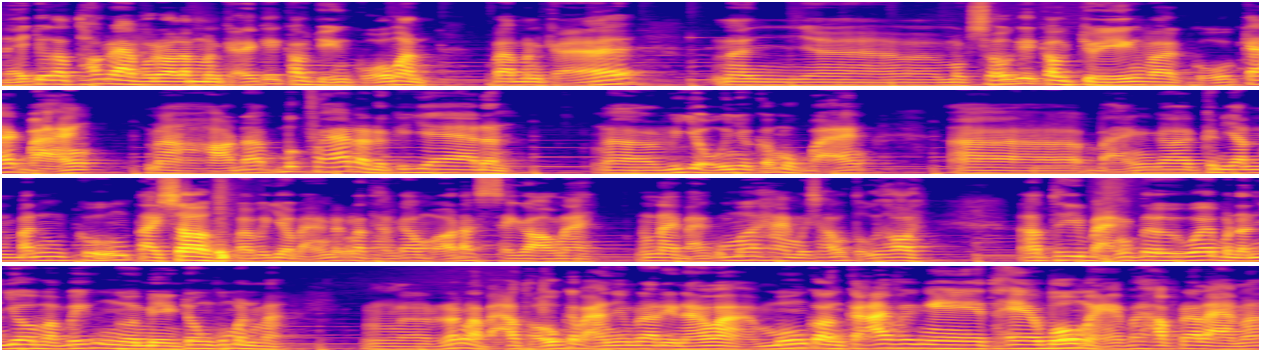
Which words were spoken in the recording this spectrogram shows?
để chúng ta thoát ra. Vừa rồi là mình kể cái câu chuyện của mình và mình kể À, một số cái câu chuyện và của các bạn mà họ đã bứt phá ra được cái gia đình. À, ví dụ như có một bạn à, bạn à, kinh doanh bánh cuốn Tây Sơn và bây giờ bạn rất là thành công ở đất Sài Gòn này. Năm nay bạn cũng mới 26 tuổi thôi. À, thì bạn từ quê Bình Định vô mà biết người miền Trung của mình mà. Ừ, rất là bảo thủ các bạn nhưng ra điều nào mà muốn con cái phải nghe theo bố mẹ phải học ra làm á.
